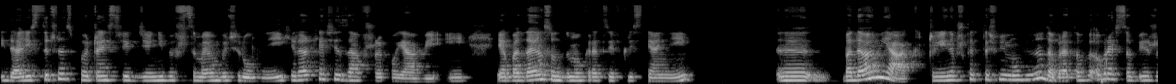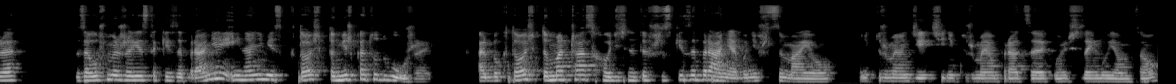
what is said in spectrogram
idealistycznym społeczeństwie, gdzie niby wszyscy mają być równi, hierarchia się zawsze pojawi. I ja badając tą demokrację w Chrystianii, y, badałam jak. Czyli na przykład ktoś mi mówił, no dobra, to wyobraź sobie, że załóżmy, że jest takie zebranie i na nim jest ktoś, kto mieszka tu dłużej. Albo ktoś, kto ma czas chodzić na te wszystkie zebrania, bo nie wszyscy mają niektórzy mają dzieci, niektórzy mają pracę jakąś zajmującą,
